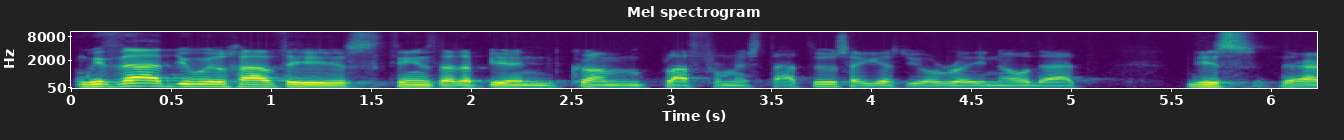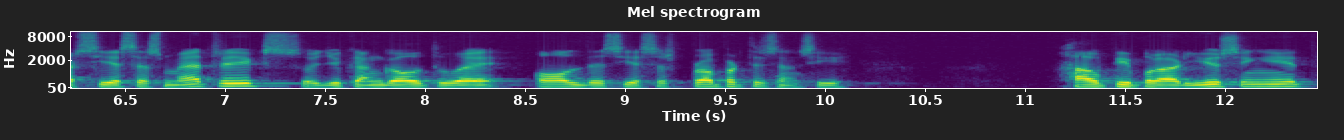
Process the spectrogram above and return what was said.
With that, you will have these things that appear in Chrome platform status. I guess you already know that. This, there are CSS metrics, so you can go to uh, all the CSS properties and see how people are using it.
